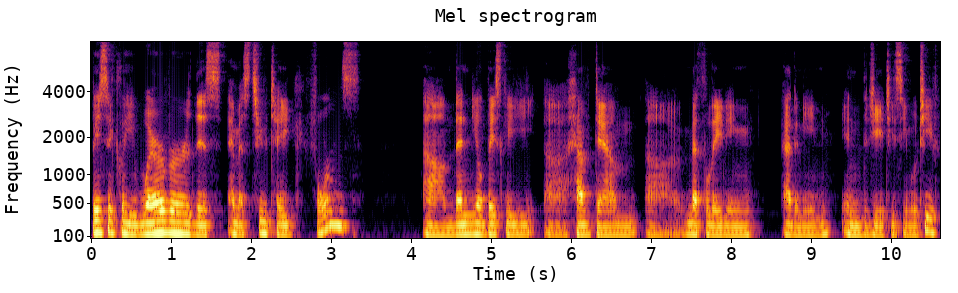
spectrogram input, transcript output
basically wherever this MS2 tag forms, um, then you'll basically uh, have DAM uh, methylating adenine in the GATC motif,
